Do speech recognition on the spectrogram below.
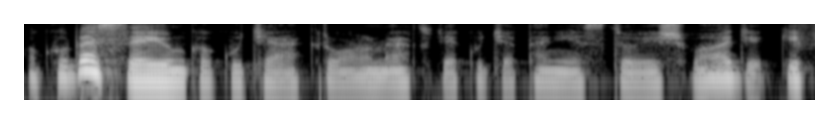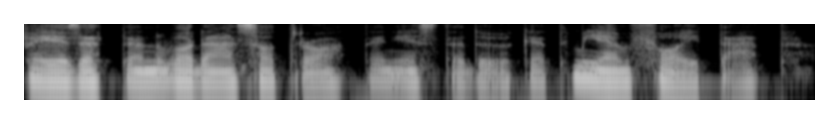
Akkor beszéljünk a kutyákról, mert ugye kutyatenyésztő is vagy, kifejezetten vadászatra tenyészted őket. Milyen fajtát?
